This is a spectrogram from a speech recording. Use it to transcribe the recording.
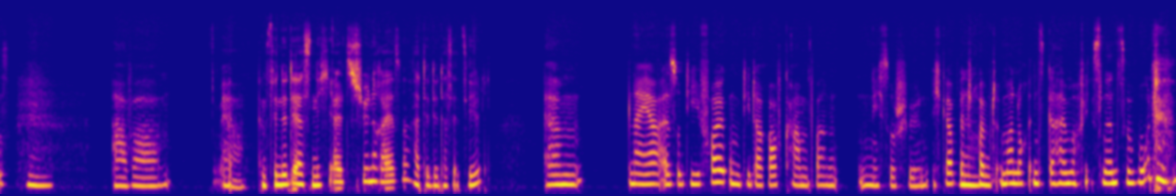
ist. Mhm. Aber ja. Empfindet er es nicht als schöne Reise? Hat er dir das erzählt? Ähm, naja, also die Folgen, die darauf kamen, waren nicht so schön. Ich glaube, er mhm. träumt immer noch insgeheim auf Island zu wohnen.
